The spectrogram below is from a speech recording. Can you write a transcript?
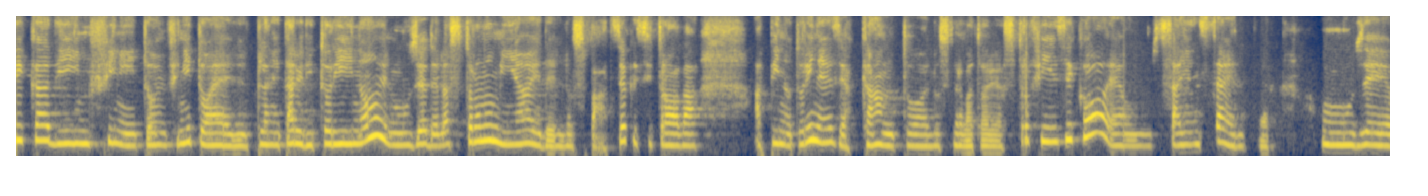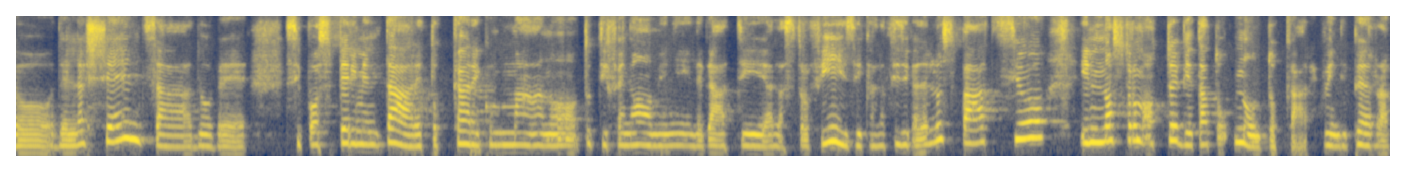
tematica di Infinito. Infinito è il planetario di Torino, il museo dell'astronomia e dello spazio che si trova a Pino Torinese accanto all'osservatorio astrofisico, è un science center un museo della scienza dove si può sperimentare, toccare con mano tutti i fenomeni legati all'astrofisica, alla fisica dello spazio. Il nostro motto è vietato non toccare, quindi per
